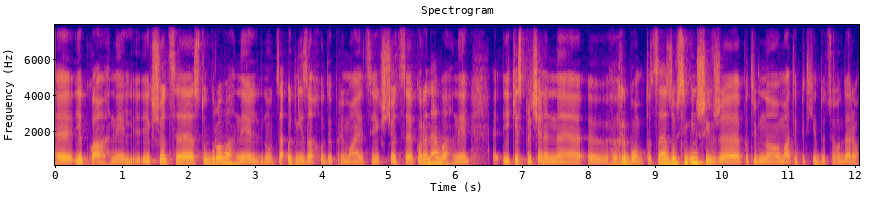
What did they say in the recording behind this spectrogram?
е, яка гниль. Якщо це стовбурова гниль, ну це одні заходи приймаються. Якщо це коренева гниль, е, яке спричинене грибом, то це зовсім інший вже потрібно мати підхід до цього дерева.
